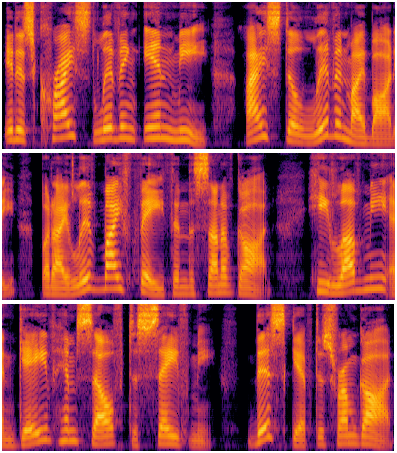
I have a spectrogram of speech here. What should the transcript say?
It is Christ living in me. I still live in my body, but I live by faith in the Son of God. He loved me and gave himself to save me. This gift is from God,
